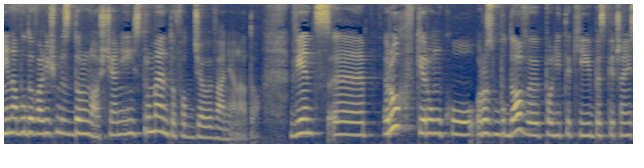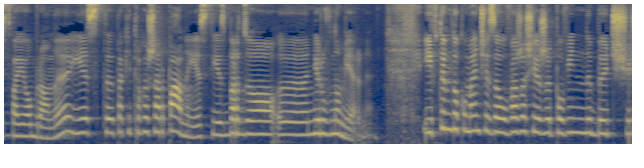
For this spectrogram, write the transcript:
nie nabudowaliśmy zdolności ani instrumentów oddziaływania na to. Więc y, ruch w kierunku rozbudowy polityki bezpieczeństwa i obrony jest taki trochę szarpany, jest, jest bardzo y, nierównomierny. I w tym dokumencie zauważa się, że powinny być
